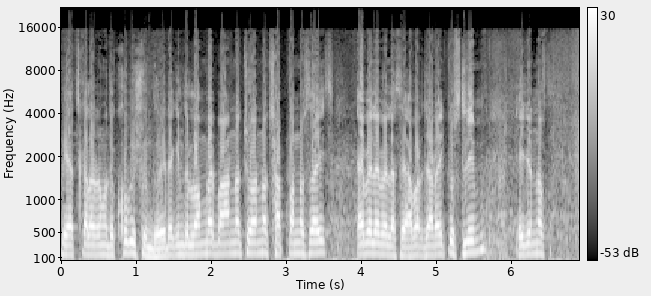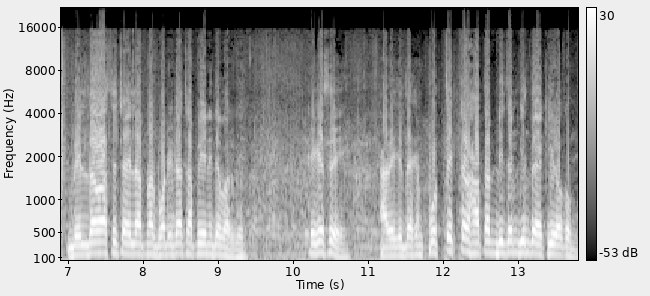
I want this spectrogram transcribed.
পেঁয়াজ কালারের মধ্যে খুবই সুন্দর। এটা কিন্তু লম্বায় বাহান্ন, চুয়ান্ন, ছাপ্পান্ন সাইজ অ্যাভেলেবেল আছে। আবার যারা একটু স্লিম এই জন্য বেল দেওয়া আছে, চাইলে আপনার বডিটা চাপিয়ে নিতে পারবে। ঠিক আছে? আর এই যে দেখেন, প্রত্যেকটার হাতার ডিজাইন কিন্তু একই রকম।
